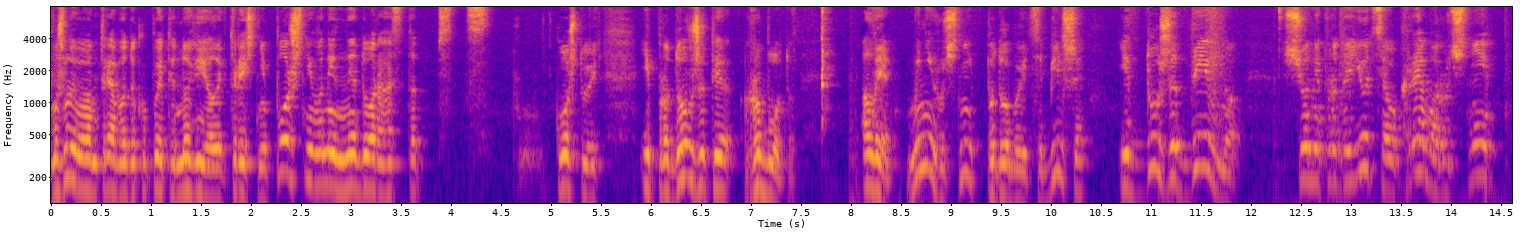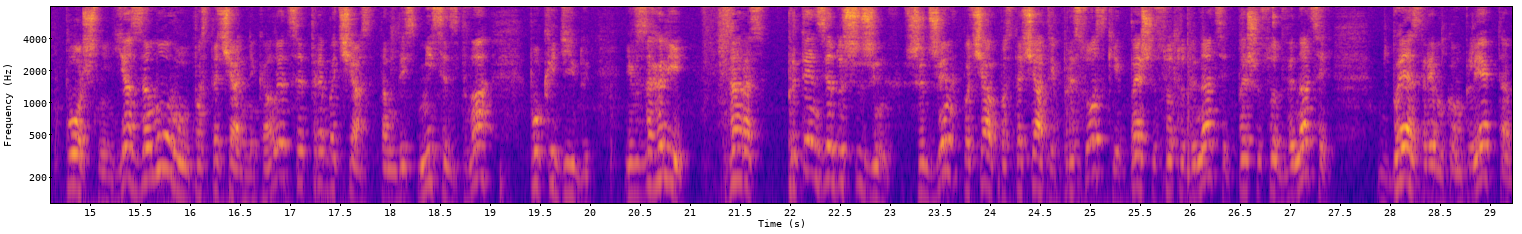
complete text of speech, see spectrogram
Можливо, вам треба докупити нові електричні поршні, вони недорого коштують, і продовжити роботу. Але мені ручні подобаються більше. І дуже дивно, що не продаються окремо ручні поршні. Я замовив у постачальника, але це треба час, там десь місяць-два, поки дійдуть. І взагалі, зараз претензія до Шиджинг. Шиджинг почав постачати присоски P611, P612 без ремкомплекта,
